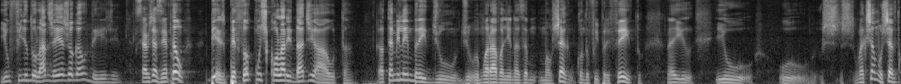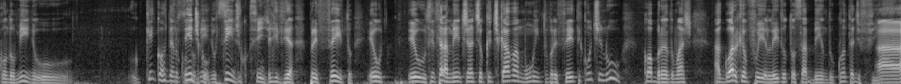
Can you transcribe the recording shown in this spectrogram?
E o filho do lado já ia jogar o dele. Serve de exemplo. Então, bem, pessoa com escolaridade alta. Eu até me lembrei de um. de eu morava ali na Zé Malcher, quando eu fui prefeito, né, e, o- e o, o. Como é que chama o chefe do condomínio? O. Quem coordena o, O síndico. condomínio? O síndico. Síndico. Ele dizia, prefeito, eu, eu, sinceramente, antes eu criticava muito o prefeito e continuo cobrando, mas agora que eu fui eleito, eu estou sabendo o quanto é difícil. Ah,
